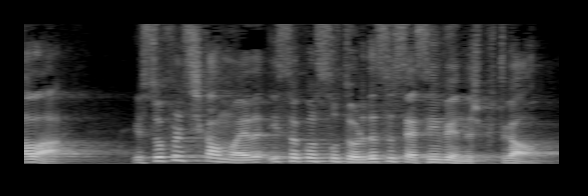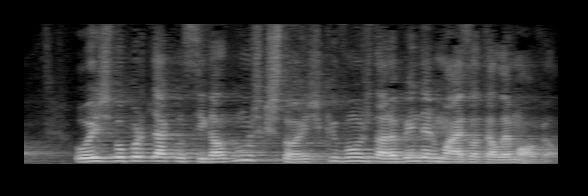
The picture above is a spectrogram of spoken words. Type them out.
Olá, eu sou Francisco Almeida e sou consultor da Sucesso em Vendas Portugal. Hoje vou partilhar consigo algumas questões que vão ajudar a vender mais ao telemóvel.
